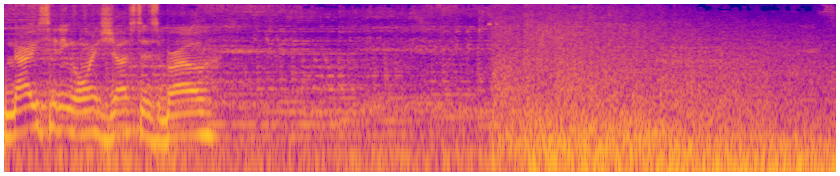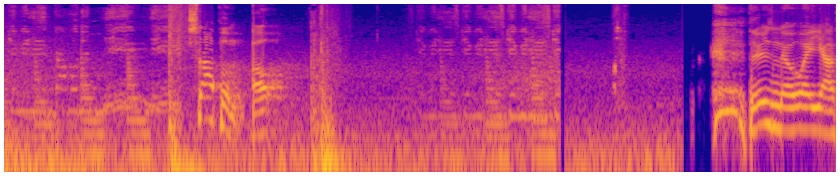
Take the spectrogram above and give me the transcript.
Now he's hitting Orange Justice, bro. Stop him. Oh. There's no way y'all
